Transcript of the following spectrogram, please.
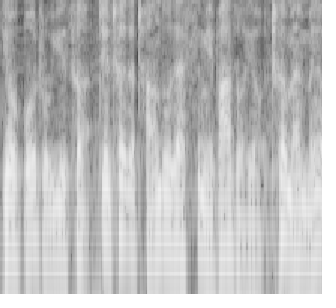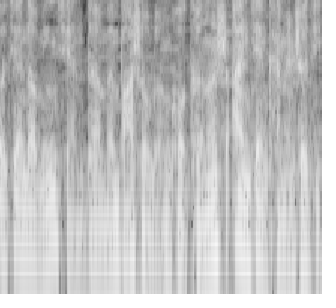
有博主预测，这车的长度在四米八左右，车门没有见到明显的门把手轮廓，可能是按键开门设计。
